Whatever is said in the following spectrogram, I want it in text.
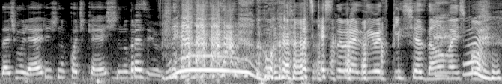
das mulheres no podcast no Brasil. o podcast no Brasil, esse clichêzão, mas, pô,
